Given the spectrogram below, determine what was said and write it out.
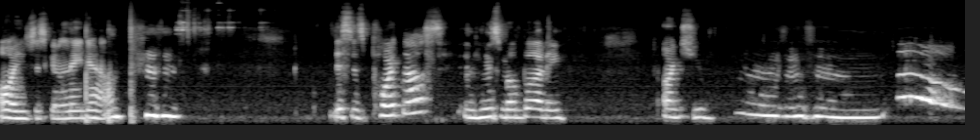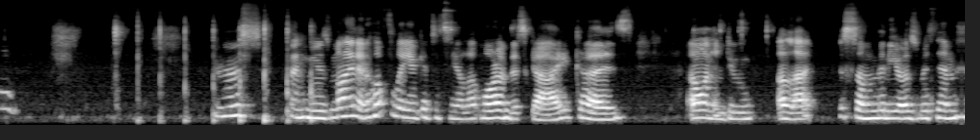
Oh, he's just gonna lay down. this is Porthos, and he's my buddy. Aren't you? Oh. Yes, and here's mine, and hopefully I get to see a lot more of this guy, because I want to do a lot, some videos with him.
